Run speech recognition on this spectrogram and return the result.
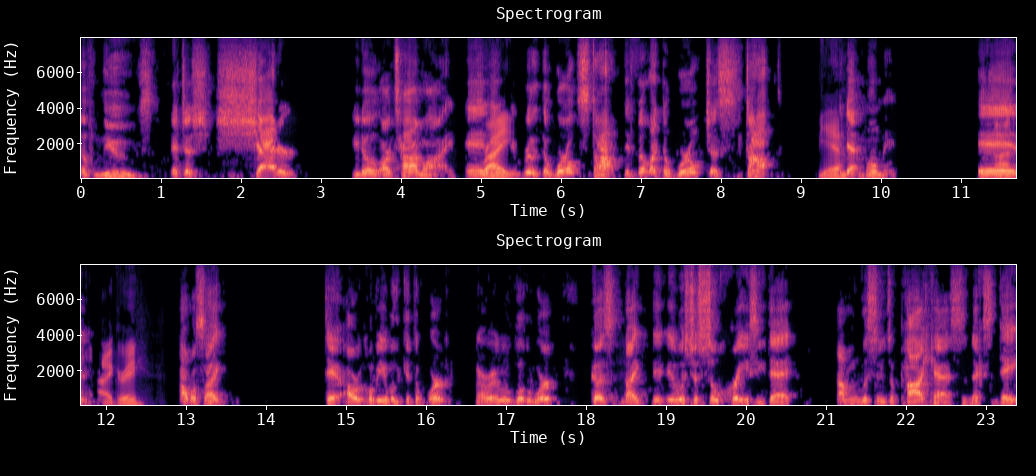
of news that just shattered, you know, our timeline. And it- Right. it really, the world stopped. It felt like the world just stopped Yeah, in that moment. And I, I agree. I was like, damn, are we going to be able to get to work? Are we able to go to work? Because, like, it, it was just so crazy that I'm listening to podcasts the next day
